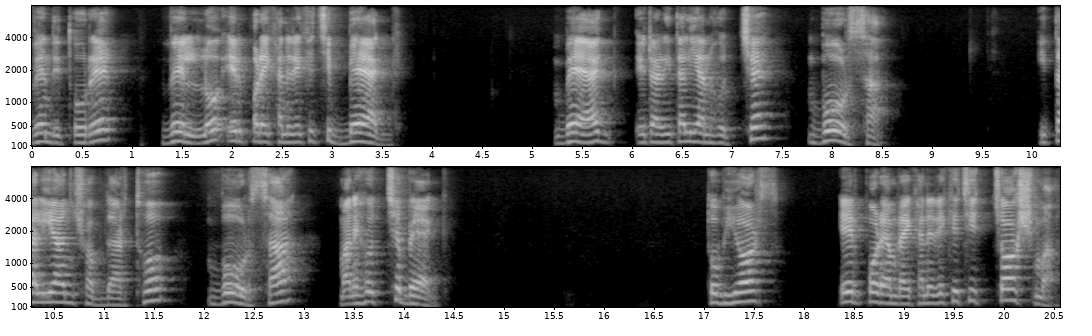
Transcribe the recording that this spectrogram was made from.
ভেন্দিতোরে ভেল্লো, এরপরে এখানে রেখেছি ব্যাগ। ব্যাগ, এটার ইতালিয়ান হচ্ছে বোরসা। ইতালিয়ান শব্দার্থ বোরসা মানে হচ্ছে ব্যাগ। তো ভিওর্স এরপরে আমরা এখানে রেখেছি চশমা।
